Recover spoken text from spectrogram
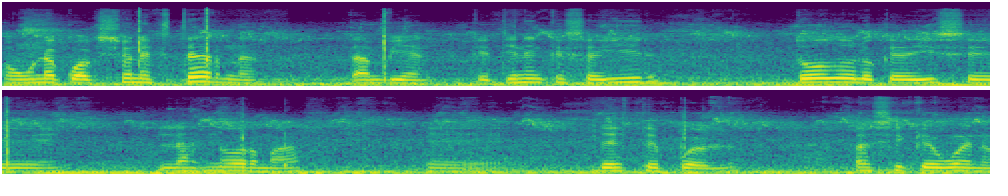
o una coacción externa también, que tienen que seguir todo lo que dice las normas eh, de este pueblo. Así que bueno,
